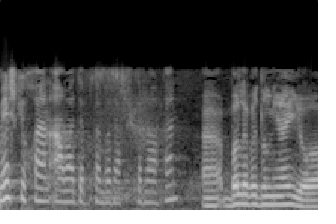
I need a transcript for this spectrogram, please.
مشکی خۆیان ئامادە بکەن بە تاقیکردنەوەکان بەڵێ بە دڵنیاییەوە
